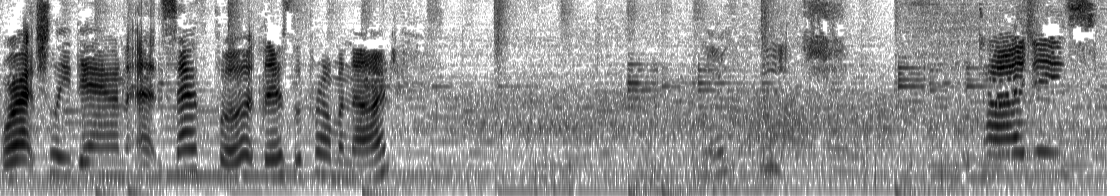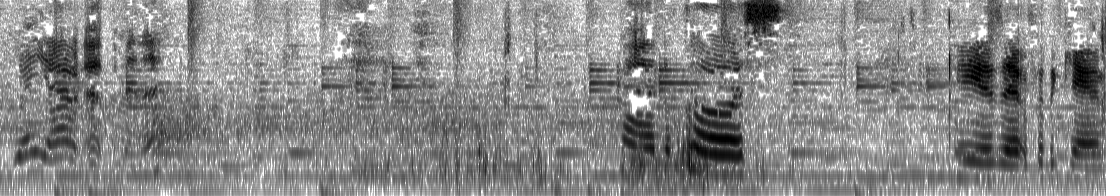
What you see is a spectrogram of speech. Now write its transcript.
We're actually down at Southport. There's the promenade. There's the beach. The tide is way out at the And of course, he is out for the count.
